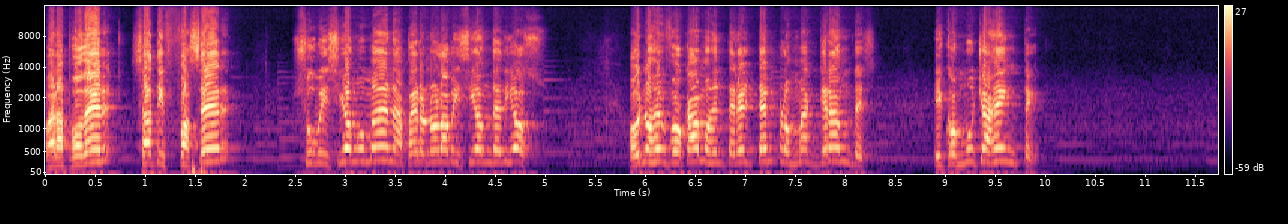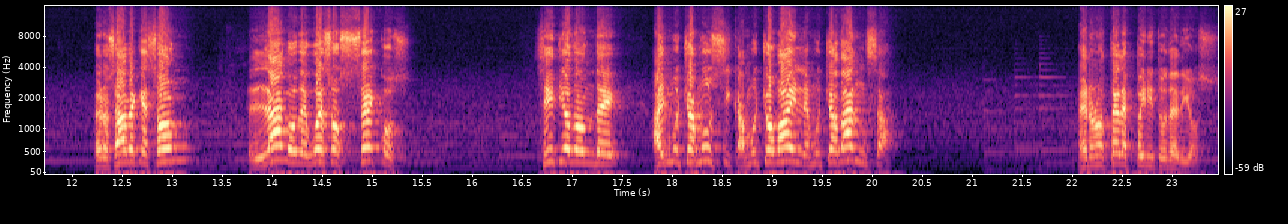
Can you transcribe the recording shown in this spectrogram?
para poder satisfacer su visión humana, pero no la visión de Dios. Hoy nos enfocamos en tener templos más grandes y con mucha gente. Pero sabe que son lagos de huesos secos. Sitios donde hay mucha música, mucho baile, mucha danza. Pero no está el Espíritu de Dios.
